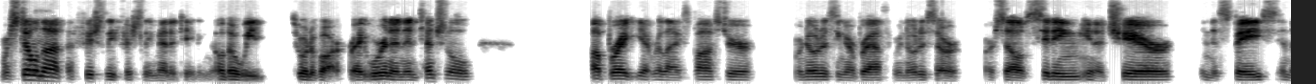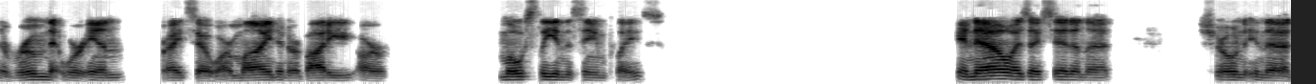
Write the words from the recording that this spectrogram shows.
We're still not officially, officially meditating, although we sort of are, right? We're in an intentional upright yet relaxed posture. We're noticing our breath. We notice our ourselves sitting in a chair in the space in the room that we're in, right? So our mind and our body are mostly in the same place. And now, as I said on that, shown in that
